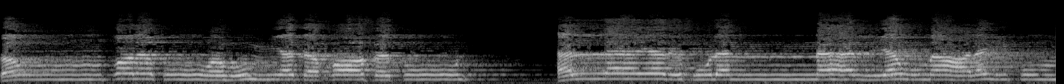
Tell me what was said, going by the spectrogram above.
فانطلقوا وهم يتخافتون ألا يدخلنها اليوم عليكم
